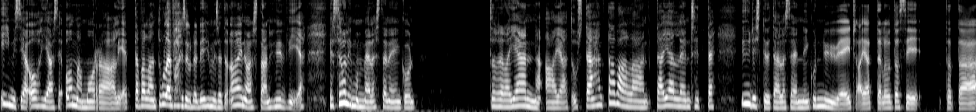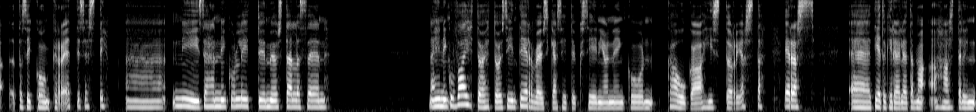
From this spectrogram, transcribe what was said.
ihmisiä ohjaa se oma moraali, että tavallaan tulevaisuuden ihmiset on ainoastaan hyviä. Ja se oli mun mielestä niin kuin todella jännä ajatus. Tämähän tavallaan, tämä jälleen sitten yhdistyy tällaiseen niin kuin New Age-ajatteluun tosi, tota, tosi konkreettisesti. Ää, niin, sehän niin kuin liittyy myös tällaiseen näihin niin kuin vaihtoehtoisiin terveyskäsityksiin jo niin kuin kaukaa historiasta. Eräs ää, tietokirjailija, jota mä haastattelin,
